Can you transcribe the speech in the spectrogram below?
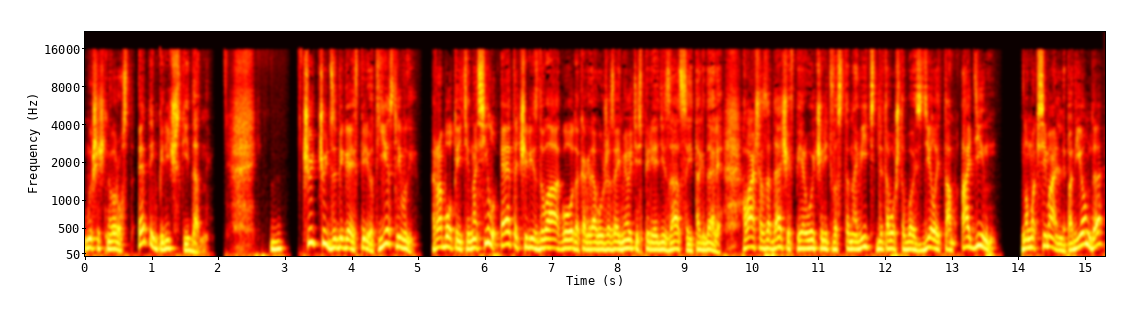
мышечного роста. Это эмпирические данные. Чуть-чуть забегая вперед, если вы работаете на силу, это через два года, когда вы уже займетесь периодизацией и так далее. Ваша задача в первую очередь восстановить для того, чтобы сделать там один, но максимальный подъем, да,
